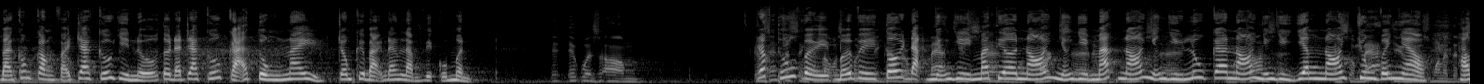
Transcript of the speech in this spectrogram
Bạn không cần phải tra cứu gì nữa, tôi đã tra cứu cả tuần nay trong khi bạn đang làm việc của mình. Rất thú vị bởi vì tôi đặt những gì Matthew nói, những gì Mark nói, những gì Luca nói, những gì Giăng nói chung với nhau. Họ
